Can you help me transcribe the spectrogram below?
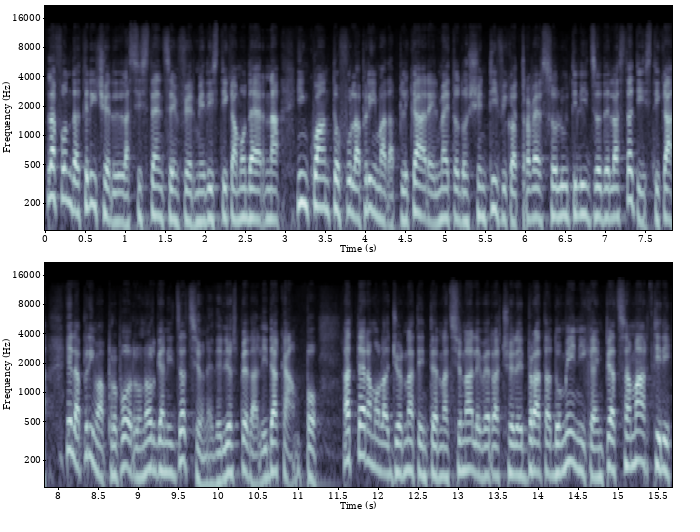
la fondatrice dell'assistenza infermieristica moderna in quanto fu la prima ad applicare il metodo scientifico attraverso l'utilizzo della statistica e la prima a proporre un'organizzazione degli ospedali da campo. A Teramo la giornata internazionale verrà celebrata celebrata domenica in Piazza Martiri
